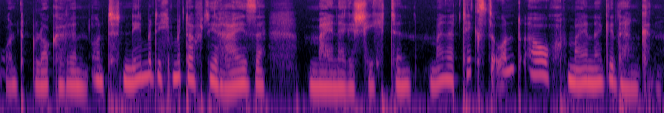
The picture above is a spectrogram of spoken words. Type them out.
und Bloggerin und nehme dich mit auf die Reise meiner Geschichten, meiner Texte und auch meiner Gedanken.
